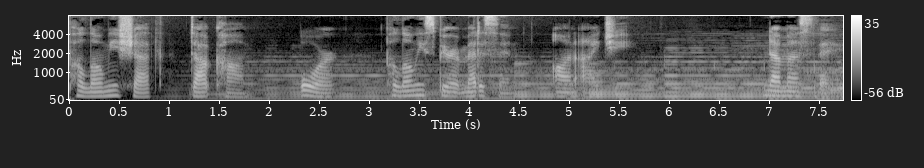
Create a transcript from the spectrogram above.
palomisheth.com or Palomi Spirit Medicine on IG. Namaste.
